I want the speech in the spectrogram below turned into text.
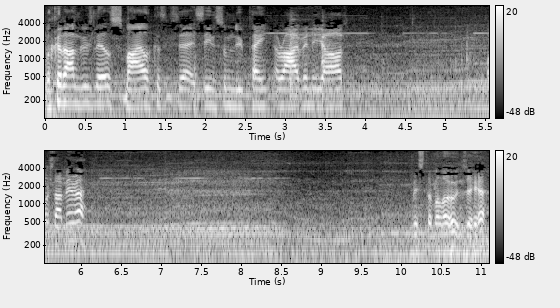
Look at Andrew's little smile because he's uh, seen some new paint arrive in the yard. Watch that mirror. Mr. Malone's here.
